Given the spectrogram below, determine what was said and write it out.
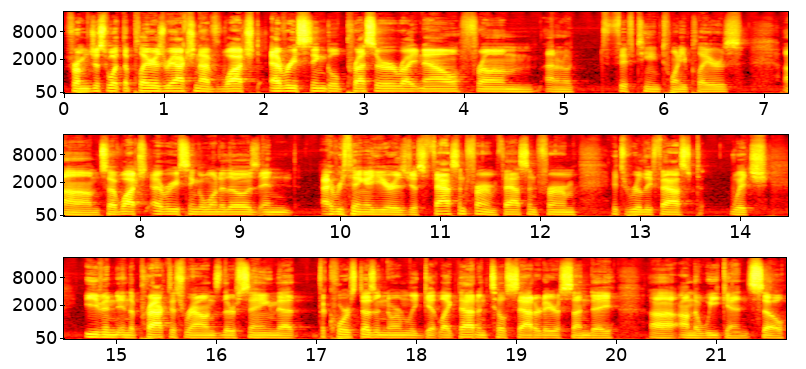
from just what the players' reaction, I've watched every single presser right now from, I don't know, 15, 20 players. Um, so I've watched every single one of those, and everything I hear is just fast and firm, fast and firm. It's really fast, which even in the practice rounds, they're saying that the course doesn't normally get like that until Saturday or Sunday uh, on the weekend. So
